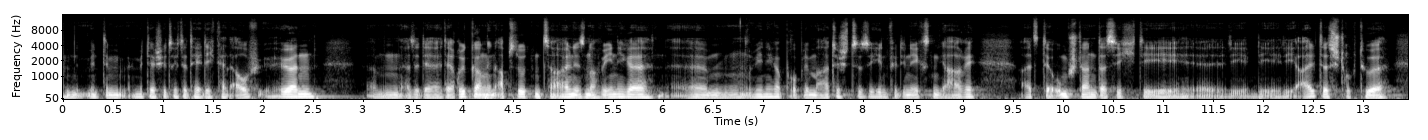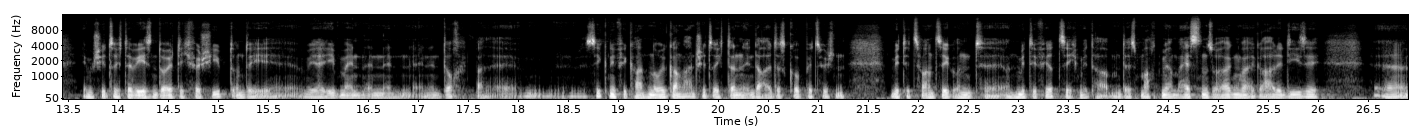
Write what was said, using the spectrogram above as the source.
mit, dem, mit der Schiedsrichtertätigkeit aufhören. Ähm, also der, der, Rückgang in absoluten Zahlen ist noch weniger, ähm, weniger problematisch zu sehen für die nächsten Jahre als der Umstand, dass sich die, äh, die, die, die Altersstruktur im Schiedsrichterwesen deutlich verschiebt und wir eben einen, einen, einen doch äh, signifikanten Rückgang an Schiedsrichtern in der Altersgruppe zwischen Mitte 20 und, äh, und Mitte 40 mit haben. Das macht mir am meisten Sorgen, weil gerade diese äh,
